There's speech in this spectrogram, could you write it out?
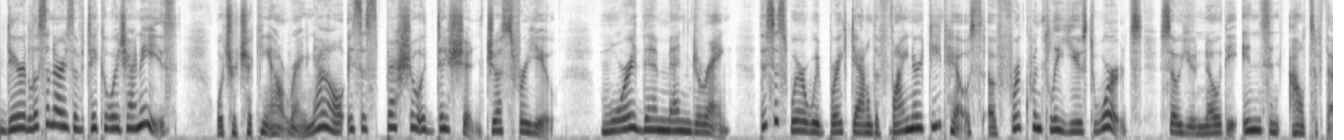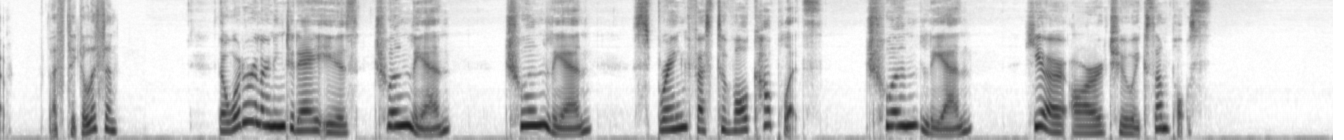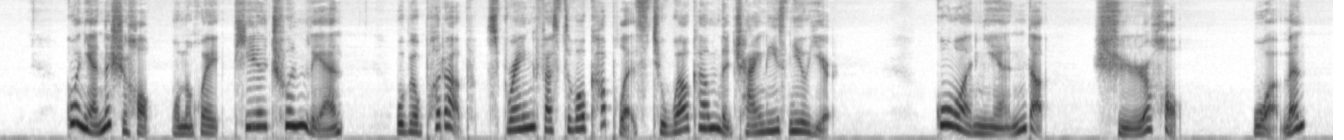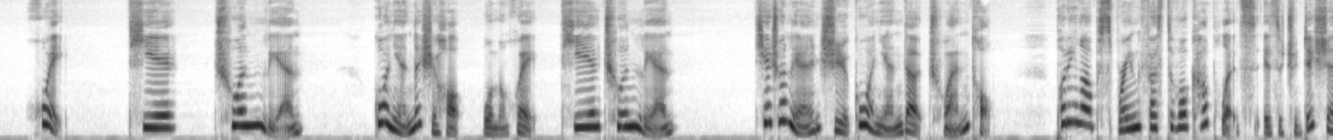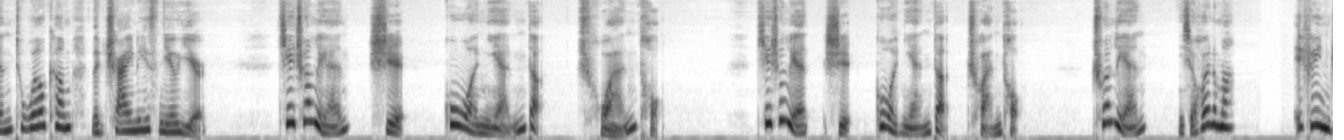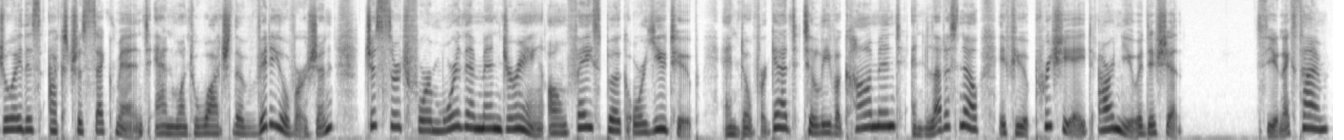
dear listeners of Takeaway Chinese. What you're checking out right now is a special edition just for you. More Than Mandarin. This is where we break down the finer details of frequently used words so you know the ins and outs of them. Let's take a listen. The word we're learning today is 春联,春联, Spring Festival couplets. 春联. Here are two examples. 过年的时候， 我们会贴春联。We will put up Spring Festival couplets to welcome the Chinese New Year. 过年的时候，我们会贴春联。过年的时候，我们会贴春联。贴春联是过年的传统。Putting up Spring Festival couplets is a tradition to welcome the Chinese New Year. 贴春联是 过年的传统。贴春联是过年的传统。春联，你学会了吗？If you enjoy this extra segment and want to watch the video version, just search for More Than Mandarin on Facebook or YouTube. And don't forget to leave a comment and let us know if you appreciate our new edition. See you next time.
